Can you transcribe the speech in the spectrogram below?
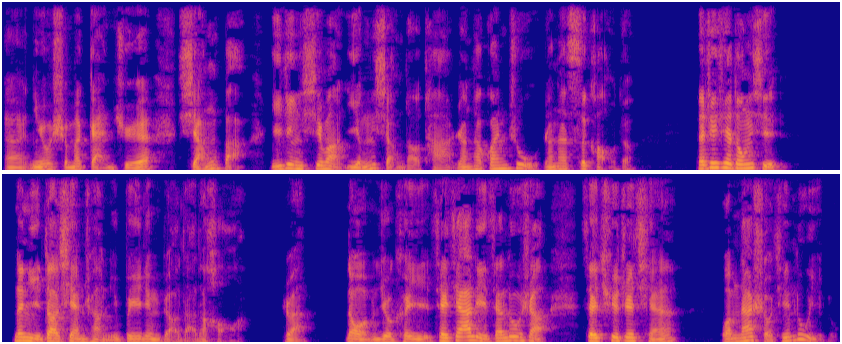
呃，你有什么感觉、想法？一定希望影响到他，让他关注，让他思考的。那这些东西，那你到现场你不一定表达的好啊，是吧？那我们就可以在家里，在路上，在去之前，我们拿手机录一录，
